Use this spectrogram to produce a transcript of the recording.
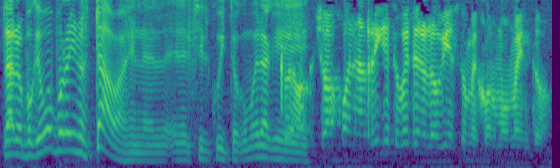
Claro, porque vos por ahí no estabas en el, en el circuito, como era que... Pero yo a Juan Enrique Subete no lo vi en su mejor momento.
